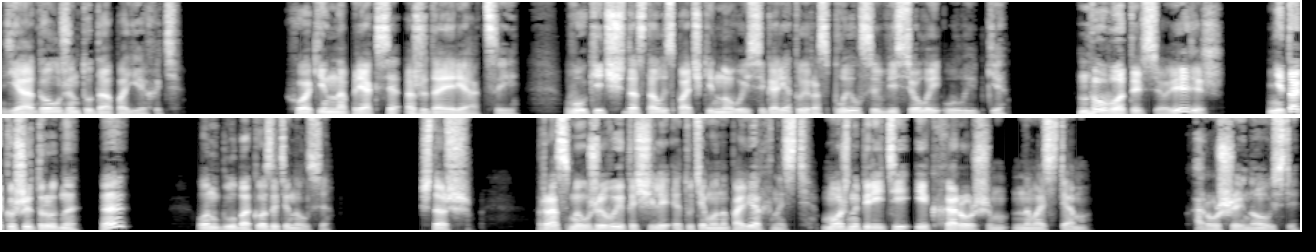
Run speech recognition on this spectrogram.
Я должен туда поехать. Хуакин напрягся, ожидая реакции. Вукич достал из пачки новую сигарету и расплылся в веселой улыбке. «Ну вот и все, видишь? Не так уж и трудно, а?» Он глубоко затянулся. «Что ж, раз мы уже вытащили эту тему на поверхность, можно перейти и к хорошим новостям». «Хорошие новости?»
